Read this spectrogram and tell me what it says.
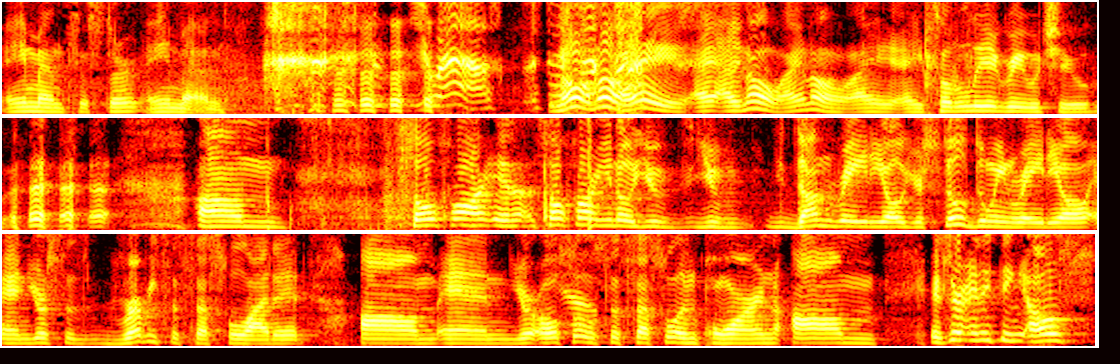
Amen, sister. Amen. you asked. no, no. Hey, I, I know, I know. I, I totally agree with you. um, so far in so far you know you've you've done radio you're still doing radio and you're su- very successful at it um, and you're also yeah. successful in porn. Um, is there anything else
